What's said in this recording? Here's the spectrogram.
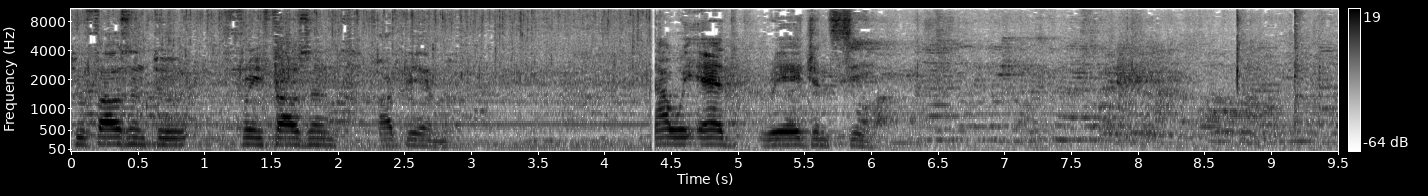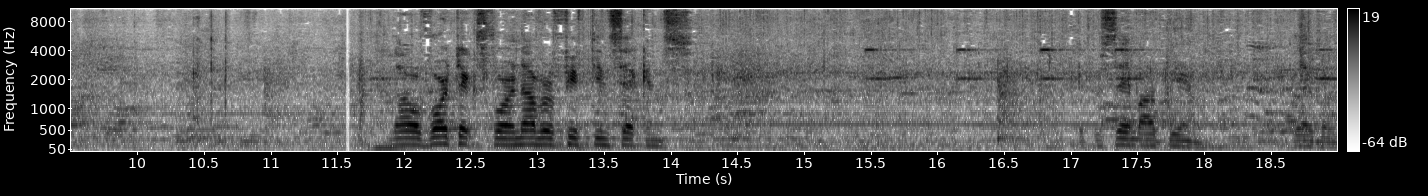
2000 to 3000 RPM. Now we add reagent C. Now vortex for another 15 seconds. At the same RPM level.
